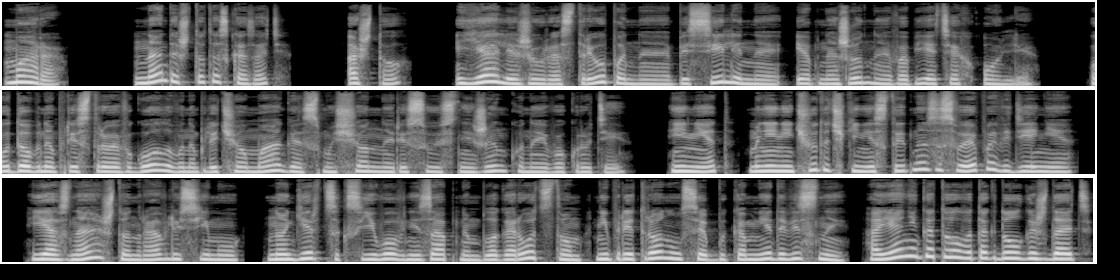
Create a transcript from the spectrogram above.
Мара. Надо что-то сказать. А что? Я лежу растрепанная, обессиленная и обнаженная в объятиях Олли. Удобно пристроив голову на плечо мага, смущенно рисую снежинку на его груди. И нет, мне ни чуточки не стыдно за свое поведение. Я знаю, что нравлюсь ему, но герцог с его внезапным благородством не притронулся бы ко мне до весны, а я не готова так долго ждать.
